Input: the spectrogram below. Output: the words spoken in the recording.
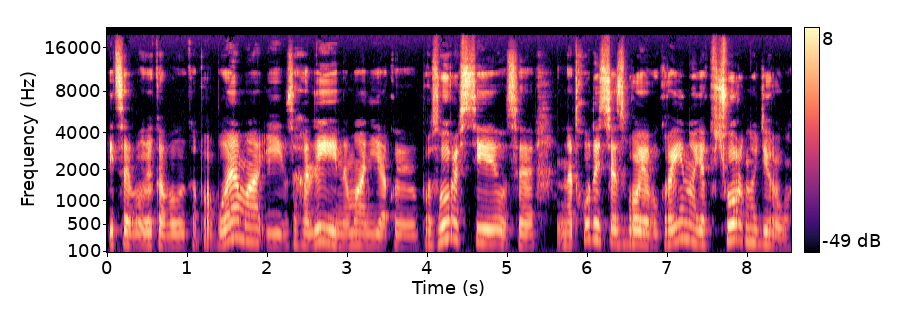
І це велика велика проблема. І взагалі немає ніякої прозорості. Оце надходиться зброя в Україну як в чорну діру.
